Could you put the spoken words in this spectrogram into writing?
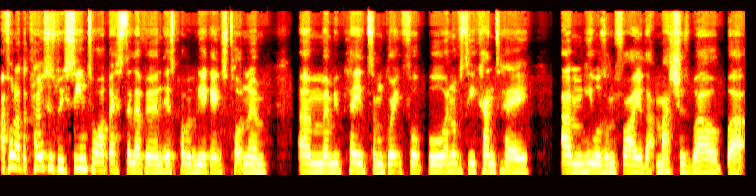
I feel like the closest we've seen to our best eleven is probably against Tottenham, um, when we played some great football. And obviously Kante, um, he was on fire that match as well. But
